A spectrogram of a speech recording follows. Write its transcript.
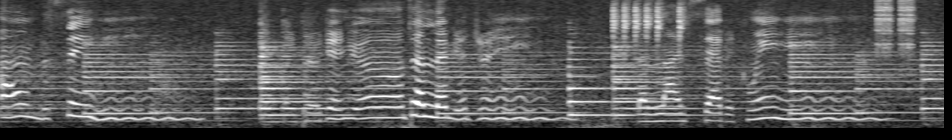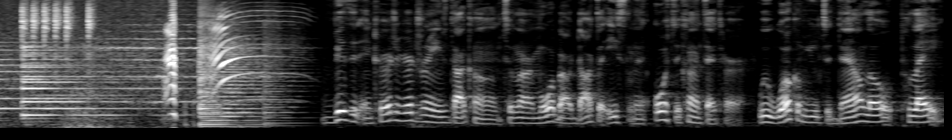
On the scene, you to live your dream. The life savvy queen. Visit encouragingyourdreams.com to learn more about Dr. Eastland or to contact her. We welcome you to download, play,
